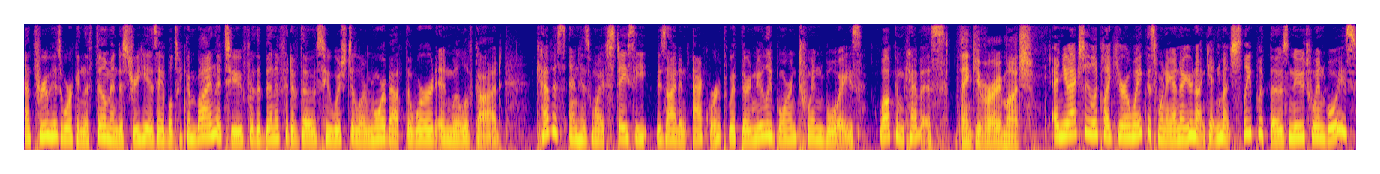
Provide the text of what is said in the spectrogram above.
and through his work in the film industry, he is able to combine the two for the benefit of those who wish to learn more about the Word and will of God. Kevis and his wife Stacy reside in Acworth with their newly born twin boys. Welcome, Kevis. Thank you very much. And you actually look like you're awake this morning. I know you're not getting much sleep with those new twin boys.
